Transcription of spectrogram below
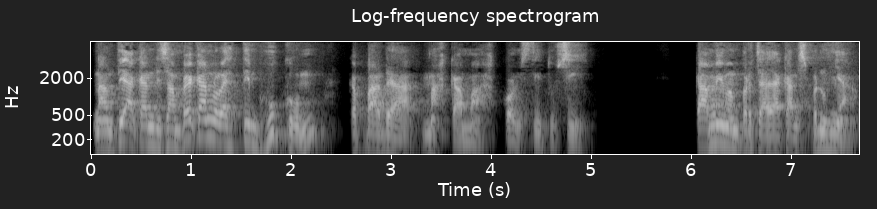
nanti akan disampaikan oleh tim hukum kepada Mahkamah Konstitusi. Kami mempercayakan sepenuhnya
